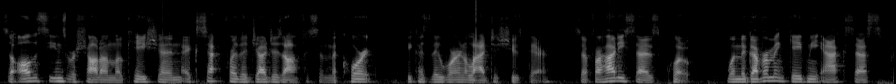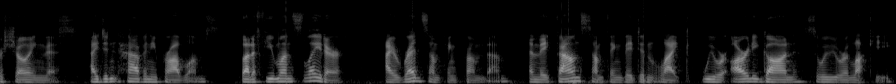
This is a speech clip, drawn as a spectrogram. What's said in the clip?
So all the scenes were shot on location, except for the judge's office in the court, because they weren't allowed to shoot there. So Farhadi says, quote, When the government gave me access for showing this, I didn't have any problems. But a few months later, I read something from them, and they found something they didn't like. We were already gone, so we were lucky.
